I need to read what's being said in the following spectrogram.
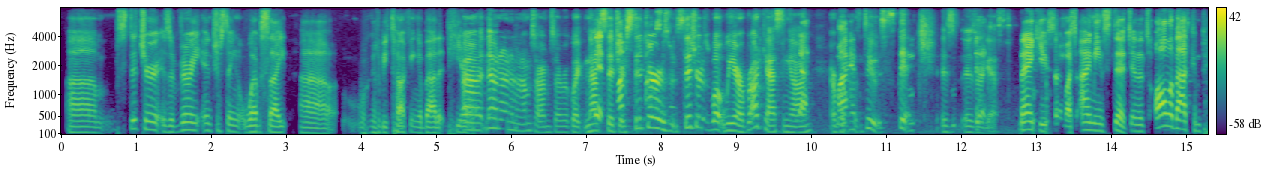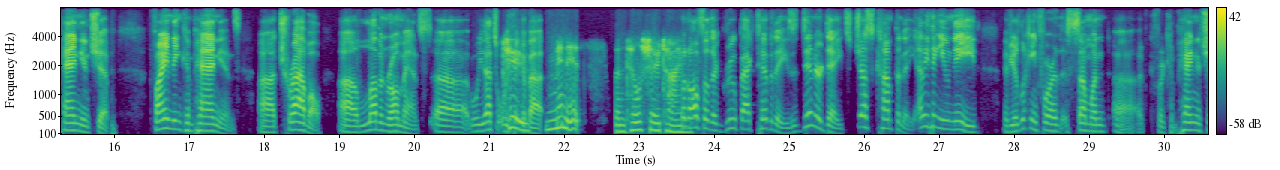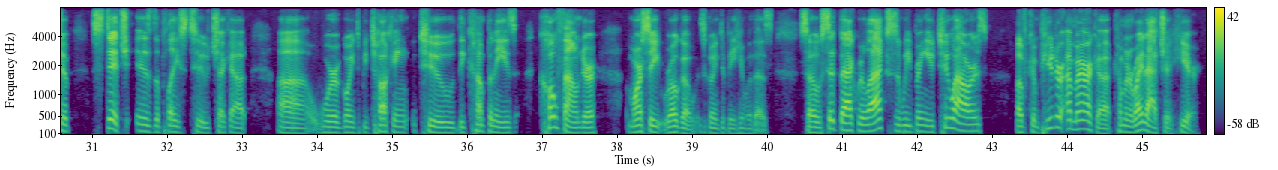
Um, Stitcher is a very interesting website. Uh, we're going to be talking about it here. Uh, no, no, no, no. I'm sorry. I'm sorry. Real quick. Not Stitcher. Stitcher is Stitcher is what we are broadcasting on. Yeah, or my- broadcasting to. Stitch is is our guest. Thank you so much. I mean Stitch, and it's all about companionship, finding companions, uh, travel, uh, love and romance. Uh, we, that's what we think Two about. minutes until showtime. But also their group activities, dinner dates, just company, anything you need. If you're looking for someone uh, for companionship, Stitch is the place to check out. Uh, we're going to be talking to the company's co-founder, Marcie Rogo, is going to be here with us. So sit back, relax, as we bring you two hours of Computer America coming right at you here.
